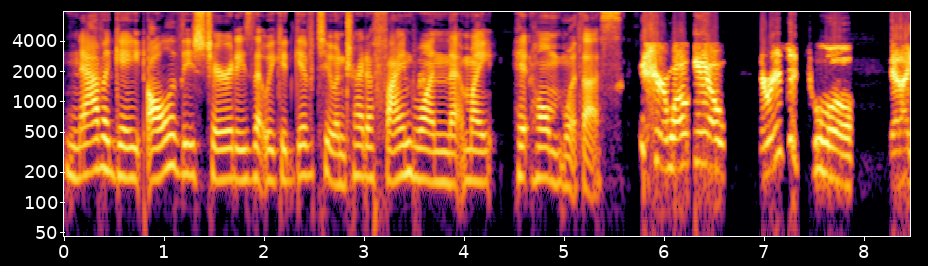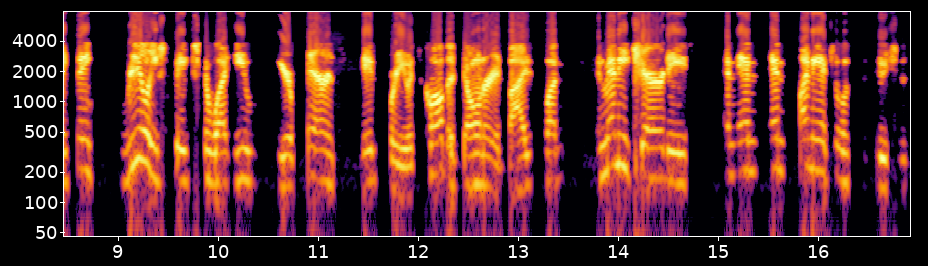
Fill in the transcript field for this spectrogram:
navigate all of these charities that we could give to and try to find one that might hit home with us. Sure. Well, you know, there is a tool that I think really speaks to what you your parents did for you. It's called a donor advised fund, and many charities and and, and financial institutions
